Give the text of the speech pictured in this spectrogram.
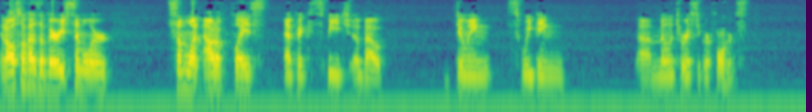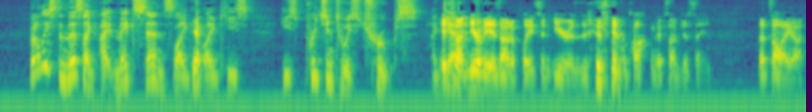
It also has a very similar, somewhat out of place epic speech about doing sweeping uh, militaristic reforms. But at least in this, like, it makes sense. Like, Yeah. like he's he's preaching to his troops. I It's not it. nearly as out of place in here as it is in Apocalypse, I'm just saying. That's all I got.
